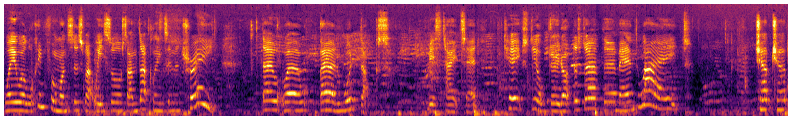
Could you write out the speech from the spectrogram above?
We were looking for monsters, but we saw some ducklings in a tree. They were they had wood ducks. Miss Tate said, "Keep still, do not disturb them, and wait." Chirp chirp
